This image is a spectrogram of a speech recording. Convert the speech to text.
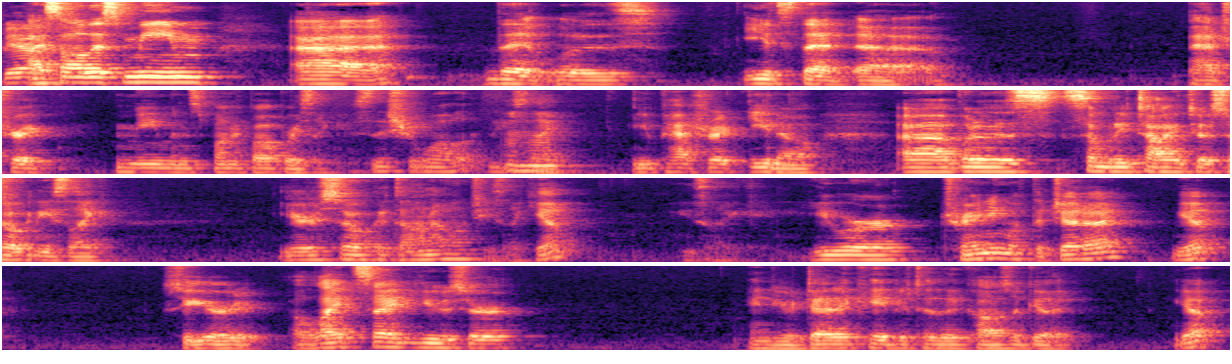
Yeah. I saw this meme uh, that was it's that uh, Patrick meme in SpongeBob where he's like, "Is this your wallet?" And he's Mhm. like, "You, Patrick," you know. Uh, but it was somebody talking to Ahsoka, and he's like, "You're Ahsoka Tano," and she's like, "Yep." He's like, "You were training with the Jedi?" "Yep." So you're a light side user, and you're dedicated to the cause of good. "Yep."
